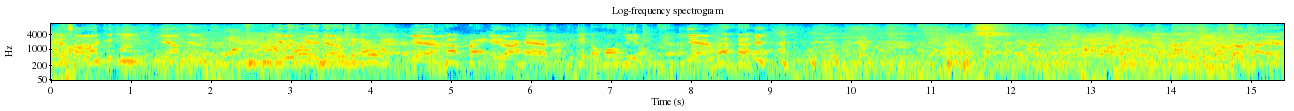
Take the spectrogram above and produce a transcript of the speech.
That's all I could eat. Yeah, I'm done. It was good though. Give it a go. Yeah. All right. Ate about half. You get the whole deal. Yeah. I'm so tired.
